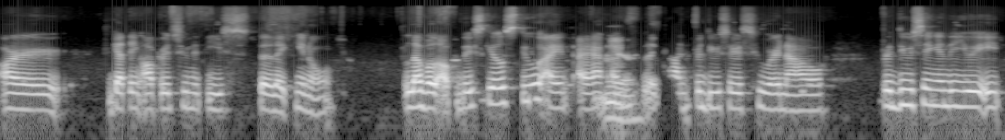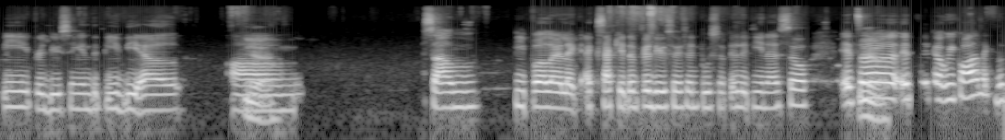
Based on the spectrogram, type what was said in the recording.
are getting opportunities to like, you know, level up their skills too. I, I have Yeah. like had producers who are now producing in the UAAP, producing in the PVL. Yeah. Um, Some people are like executive producers in Puso Pilipinas. So it's Yeah. a it's like a, we call it like the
